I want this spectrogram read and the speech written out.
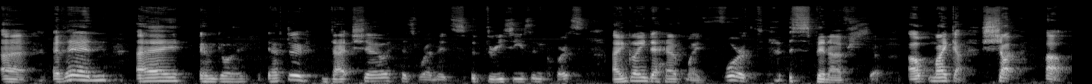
Uh, and then I am going after that show has run its three season course. I'm going to have my fourth spin off show. Oh my god! Shut up!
